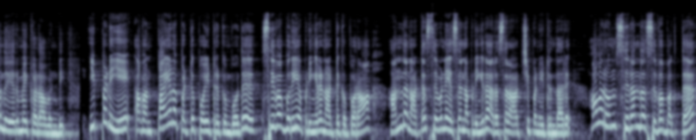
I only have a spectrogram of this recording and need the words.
அந்த எருமைக்கடா வண்டி. இப்படியே அவன் பயணப்பட்டு போயிட்டு இருக்கும்போது சிவபுரி அப்படிங்கிற நாட்டுக்கு போகிறான் அந்த நாட்டை சிவனேசன் அப்படிங்கிற அரசர் ஆட்சி பண்ணிட்டு இருந்தாரு. அவரும் சிறந்த சிவபக்தர்.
